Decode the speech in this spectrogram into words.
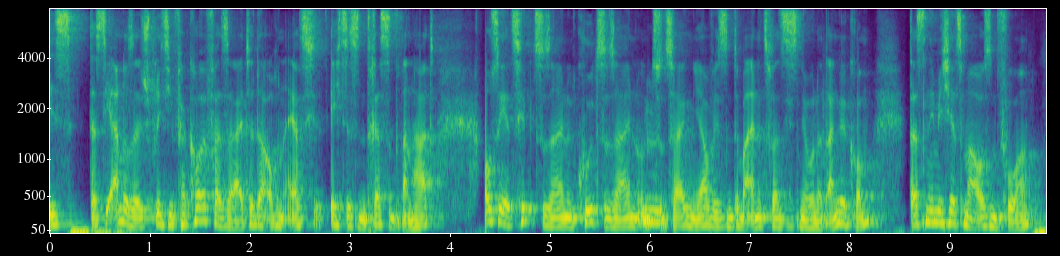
ist, dass die andere Seite, sprich die Verkäuferseite, da auch ein echtes Interesse dran hat, außer jetzt hip zu sein und cool zu sein und mhm. zu zeigen, ja, wir sind im 21. Jahrhundert angekommen. Das nehme ich jetzt mal außen vor.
